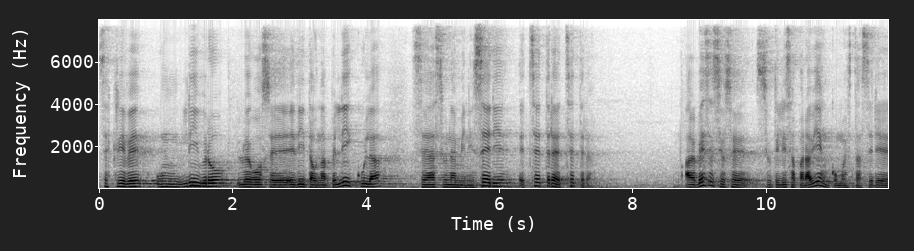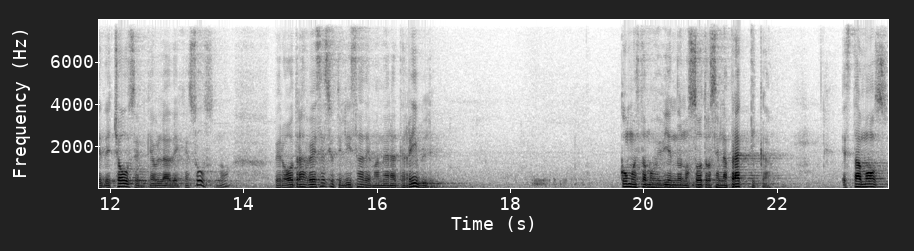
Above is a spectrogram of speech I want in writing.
Se escribe un libro, luego se edita una película, se hace una miniserie, etcétera, etcétera. A veces se, se, utiliza para bien, como esta serie de Chosen que habla de Jesús, ¿no? pero otras veces se utiliza de manera terrible. ¿Cómo estamos viviendo nosotros en la práctica? ¿Estamos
